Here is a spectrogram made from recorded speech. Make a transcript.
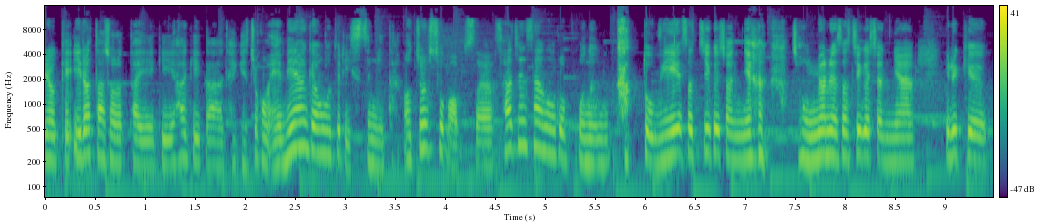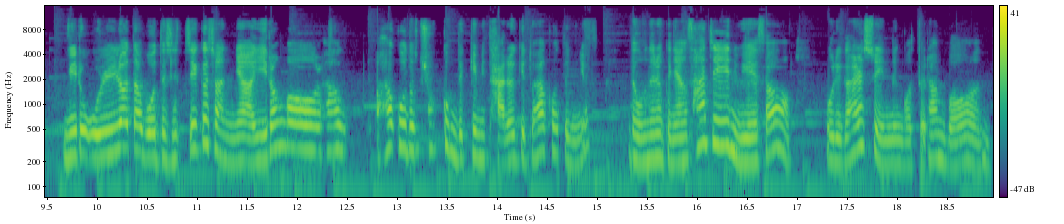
이렇게 이렇다 저렇다 얘기하기가 되게 조금 애매한 경우들이 있습니다. 어쩔 수가 없어요. 사진상으로 보는 각도 위에서 찍으셨냐, 정면에서 찍으셨냐, 이렇게 위로 올려다 보듯이 찍으셨냐 이런 걸 하고 하고도 조금 느낌이 다르기도 하거든요. 근데 오늘은 그냥 사진 위에서 우리가 할 수 있는 것들 한번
